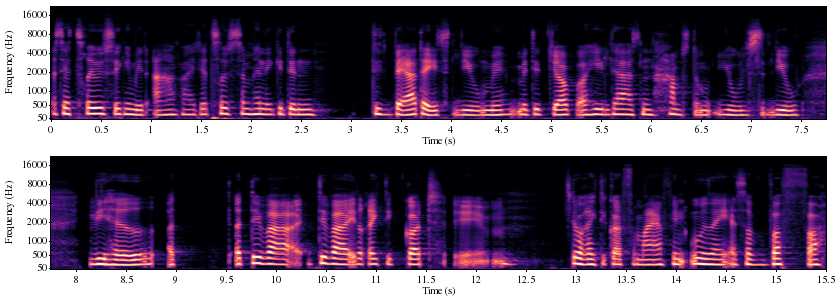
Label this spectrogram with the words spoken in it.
altså jeg trives ikke i mit arbejde, jeg trives simpelthen ikke i den, det hverdagsliv med, med det job, og hele det her sådan hamsterhjulsliv, vi havde, og og det var, det var et rigtig godt, øh, det var rigtig godt for mig at finde ud af, altså hvorfor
